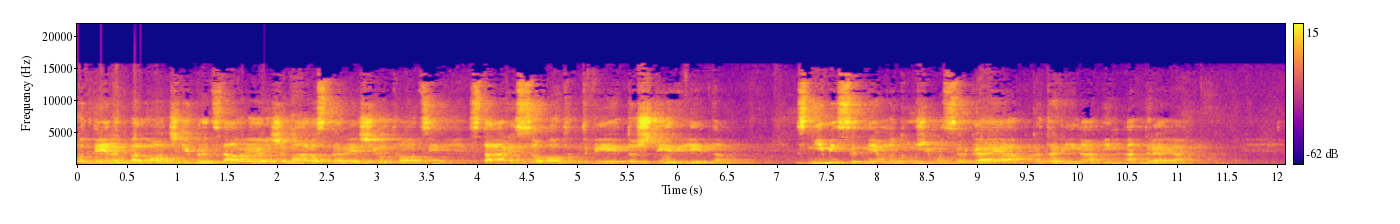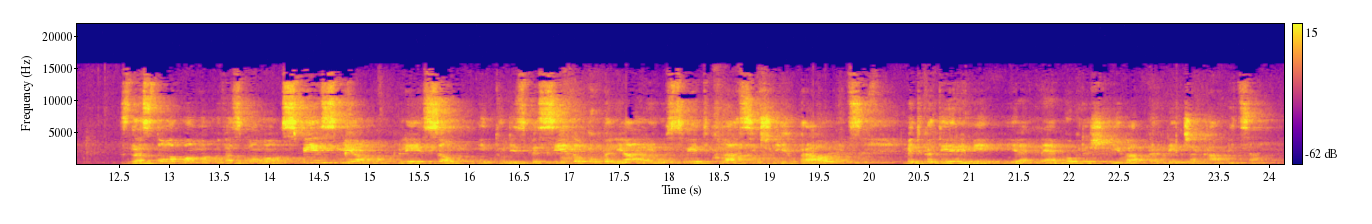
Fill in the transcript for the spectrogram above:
Oddelek balončki predstavljajo že malo starejši otroci, stari so od 2 do 4 leta. Z njimi se dnevno družimo Sergeja, Katarina in Andreja. Z nastopom vas bomo s pesmijo, plesom in tudi z besedo popeljali v svet klasičnih pravljic, med katerimi je nepogrešljiva rdeča kapica.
